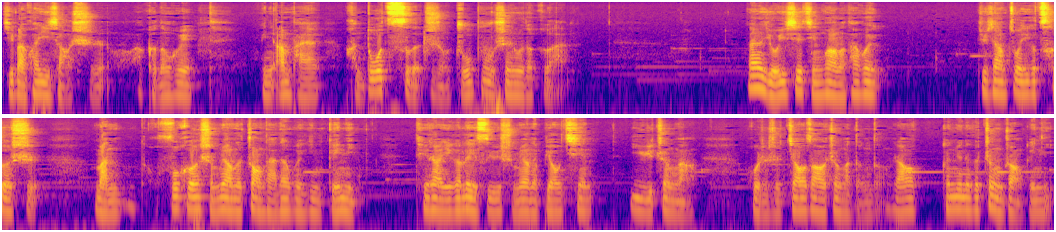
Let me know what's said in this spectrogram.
几百块一小时，可能会给你安排很多次的这种逐步深入的个案。但是有一些情况呢，他会就像做一个测试，满符合什么样的状态，他会给你给你贴上一个类似于什么样的标签，抑郁症啊。或者是焦躁症啊等等，然后根据那个症状给你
